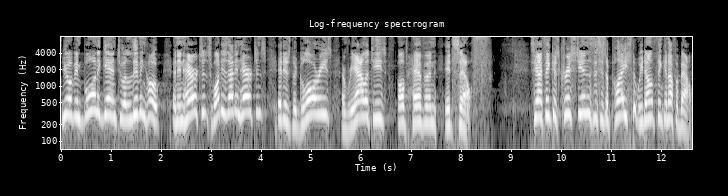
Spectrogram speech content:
You have been born again to a living hope, an inheritance. What is that inheritance? It is the glories and realities of heaven itself. See, I think as Christians, this is a place that we don't think enough about.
